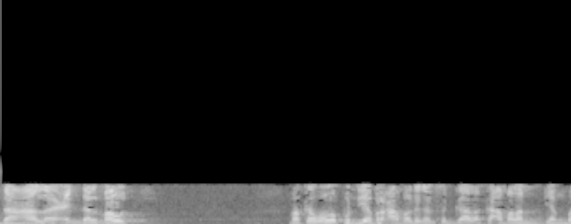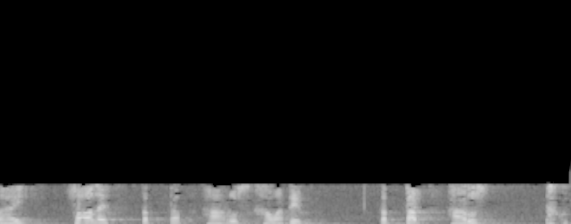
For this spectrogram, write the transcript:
taala 'inda al-maut maka walaupun dia beramal dengan segala keamalan yang baik, soleh tetap harus khawatir. Tetap harus takut.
